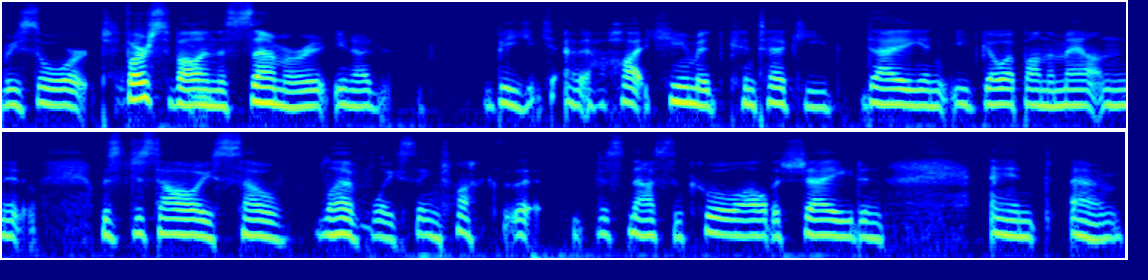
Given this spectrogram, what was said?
resort. First of all, in the summer, you know, be a hot, humid Kentucky day, and you'd go up on the mountain. It was just always so lovely. Seemed like the, just nice and cool, all the shade and and um,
